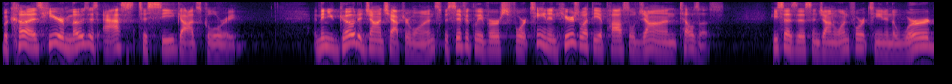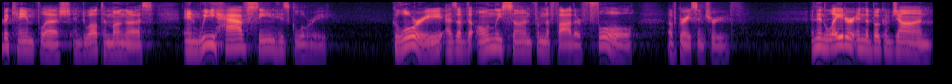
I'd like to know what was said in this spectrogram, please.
Because here Moses asks to see God's glory. And then you go to John chapter 1, specifically verse 14, and here's what the apostle John tells us. He says this in John 1:14, and the word became flesh and dwelt among us, and we have seen his glory. Glory as of the only son from the Father, full of grace and truth. And then later in the book of John,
